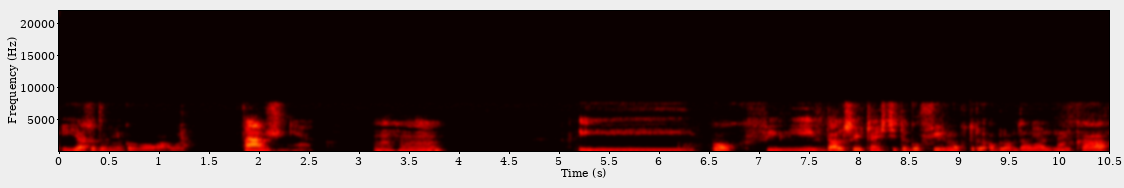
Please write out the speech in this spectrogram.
i jak do niego wołały. Ważniak. Mhm. I po chwili, w dalszej części tego filmu, który oglądała Lilka,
